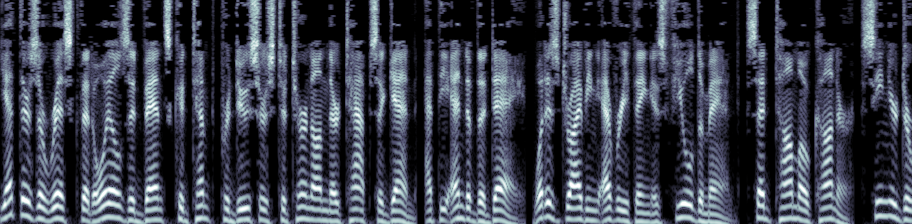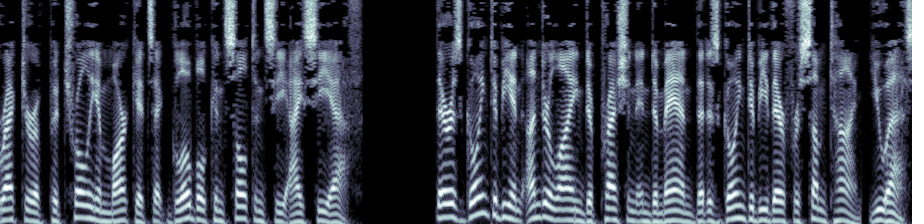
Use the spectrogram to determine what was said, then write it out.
Yet there's a risk that oil's advance could tempt producers to turn on their taps again. At the end of the day, what is driving everything is fuel demand, said Tom O'Connor, Senior Director of Petroleum Markets at global consultancy ICF. There is going to be an underlying depression in demand that is going to be there for some time. U.S.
